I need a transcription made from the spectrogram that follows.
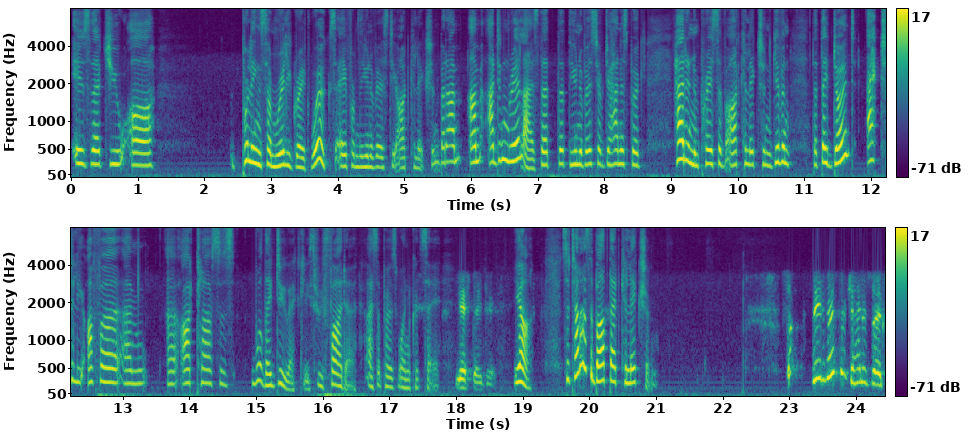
is that you are pulling some really great works, eh, from the University Art Collection. But I'm, I'm, I didn't realize that, that the University of Johannesburg had an impressive art collection, given that they don't actually offer um, uh, art classes. Well, they do actually through FADA, I suppose one could say. Yes, they do. Yeah. So tell us about that collection. So the University of Johannesburg's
